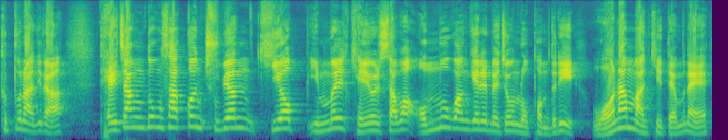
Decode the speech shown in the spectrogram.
그뿐 아니라 대장동 사건 주변 기업 인물 계열사와 업무 관계를 맺어온 로펌들이 워낙 많기 때문에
